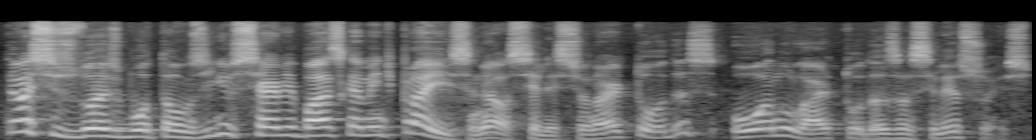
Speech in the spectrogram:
Então esses dois botãozinhos servem basicamente para isso, né? Ó, selecionar todas ou anular todas as seleções.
